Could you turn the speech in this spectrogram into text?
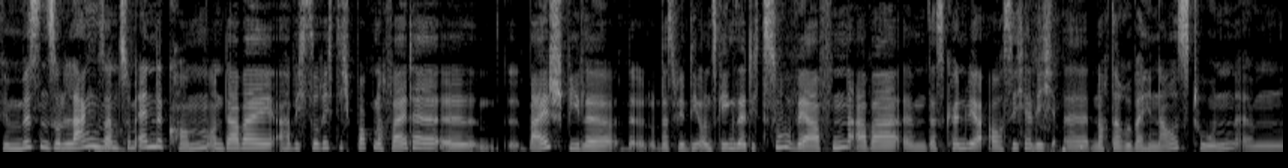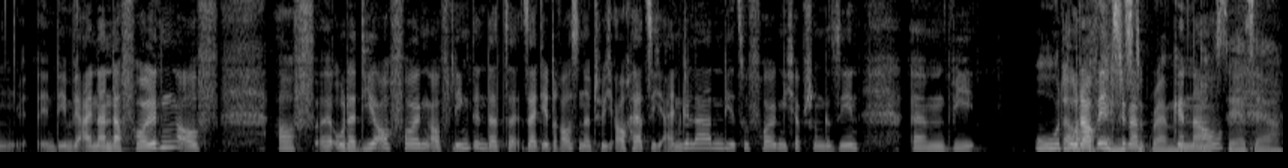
Wir müssen so langsam genau. zum Ende kommen und dabei habe ich so richtig Bock noch weiter äh, Beispiele, dass wir die uns gegenseitig zuwerfen, aber ähm, das können wir auch sicherlich äh, noch darüber hinaus tun, ähm, indem wir einander folgen auf auf äh, oder dir auch folgen auf LinkedIn. Da seid ihr draußen natürlich auch herzlich eingeladen, dir zu folgen. Ich habe schon gesehen, ähm, wie oder, Oder auf, auf, Instagram. Instagram. Genau. Auch sehr, sehr.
